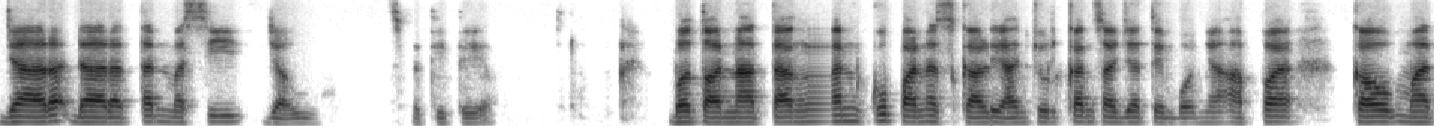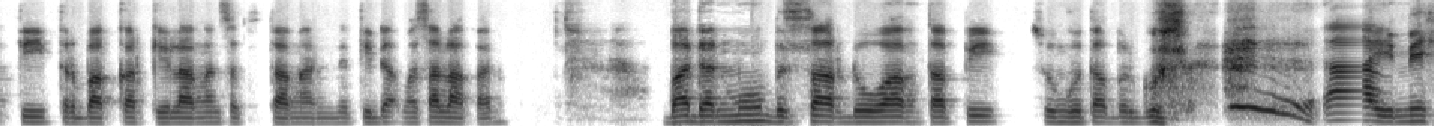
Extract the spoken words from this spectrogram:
jarak daratan masih jauh. Seperti itu ya. Botana, tanganku panas sekali, hancurkan saja temboknya. Apa kau mati terbakar kehilangan satu tangannya? Tidak masalah kan? Badanmu besar doang, tapi sungguh tak berguna. ah ini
